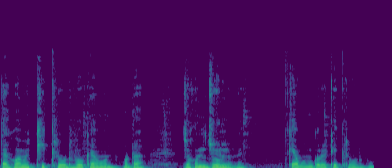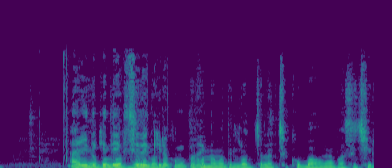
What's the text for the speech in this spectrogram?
দেখো আমি ঠিকরে উঠবো কেমন ওটা যখন জ্বলবে। কেমন করে ঠিকরে উঠবো? আর এদিকে দেখছিলে কীরকম করে? এখন আমাদের লজ্জা লাগছে খুব বাবা মা পাশে ছিল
